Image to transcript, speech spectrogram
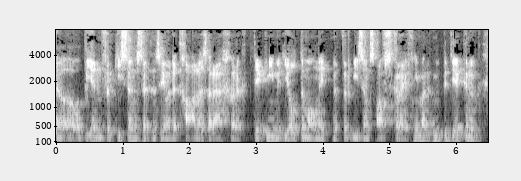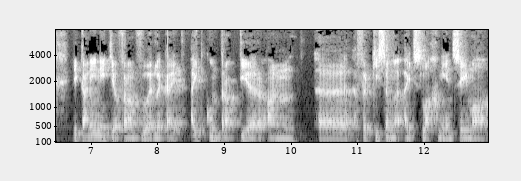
uh, op een verkiesing sit en sê maar dit gaan alles regkry. Dit beteken nie met heeltemal net met verkiesings afskryf nie, maar dit moet beteken ook jy kan nie net jou verantwoordelikheid uitkontrakteer aan 'n uh, verkiesing uitslag nie en sê maar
